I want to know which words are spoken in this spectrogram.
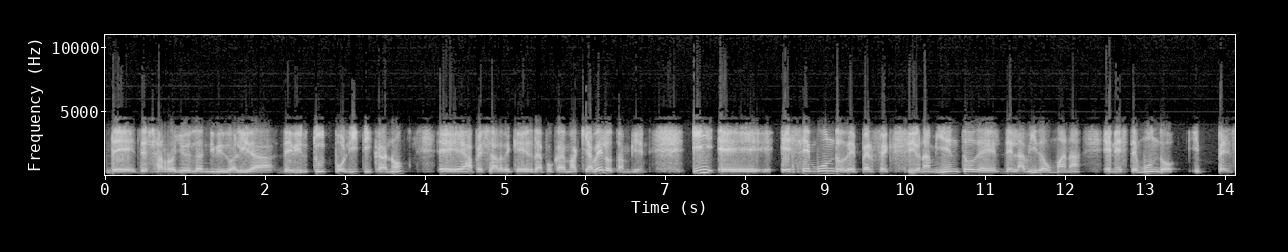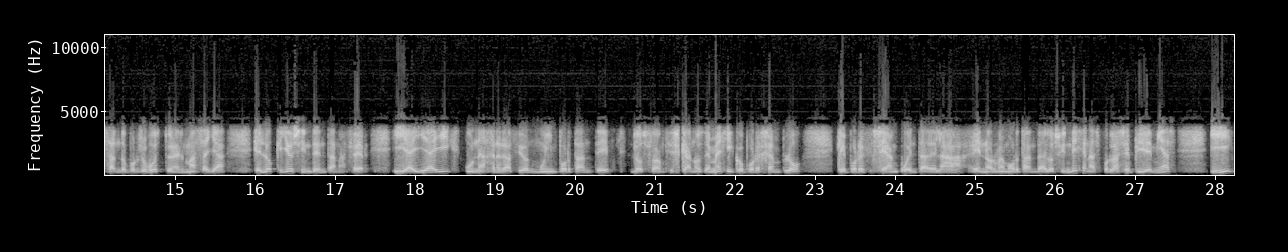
de desarrollo de la individualidad, de virtud política, ¿no? Eh, a pesar de que es la época de Maquiavelo también. Y eh, ese mundo de perfeccionamiento de, de la vida humana en este mundo pensando por supuesto en el más allá, es lo que ellos intentan hacer. Y ahí hay una generación muy importante, los franciscanos de México, por ejemplo, que se dan cuenta de la enorme mortandad de los indígenas por las epidemias y,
